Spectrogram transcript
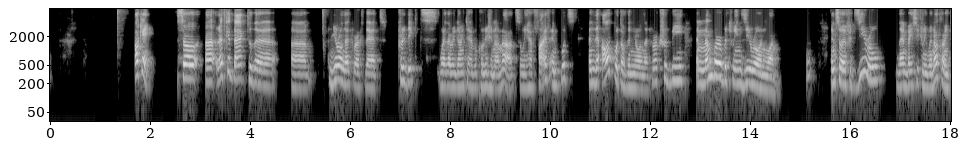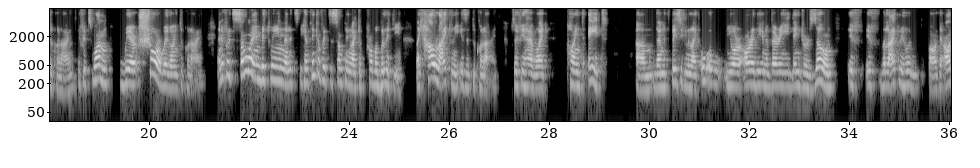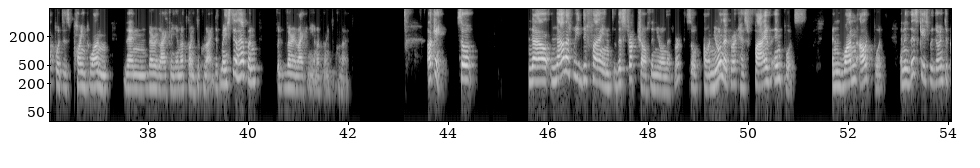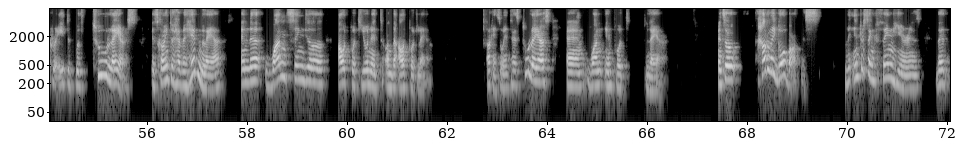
Okay, so uh, let's get back to the um, neural network that predicts whether we're going to have a collision or not. So we have five inputs and the output of the neural network should be a number between zero and one. And so if it's zero, then basically we're not going to collide. If it's one, we're sure we're going to collide. And if it's somewhere in between, then it's, you can think of it as something like a probability, like how likely is it to collide? So if you have like 0.8, um, then it's basically like, oh, oh, you're already in a very dangerous zone. If, if the likelihood or the output is 0.1, then very likely you're not going to collide. It may still happen, but very likely you're not going to collide. Okay, so now, now that we defined the structure of the neural network, so our neural network has five inputs and one output. And in this case, we're going to create it with two layers. It's going to have a hidden layer and the one single output unit on the output layer. Okay, so it has two layers and one input layer. And so how do we go about this? The interesting thing here is that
